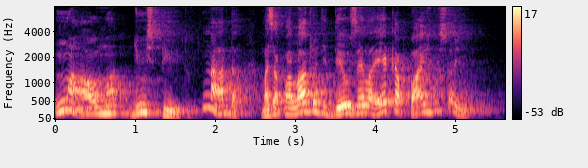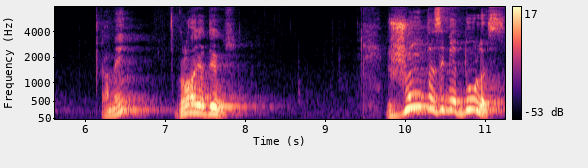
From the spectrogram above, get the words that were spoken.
uma alma de um espírito? Nada. Mas a palavra de Deus, ela é capaz disso aí. Amém? Glória a Deus. Juntas e medulas,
